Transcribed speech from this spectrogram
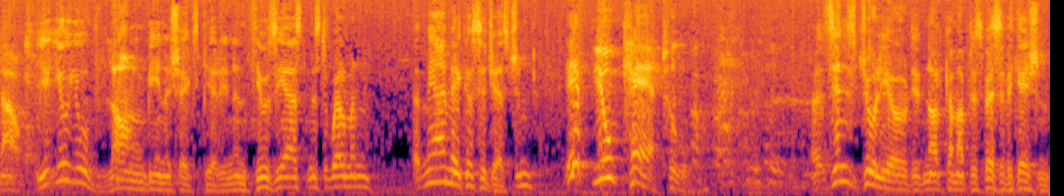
Now, you, you, you've long been a Shakespearean enthusiast, Mr. Wellman. Uh, may I make a suggestion? If you care to. Uh, since Julio did not come up to specification,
